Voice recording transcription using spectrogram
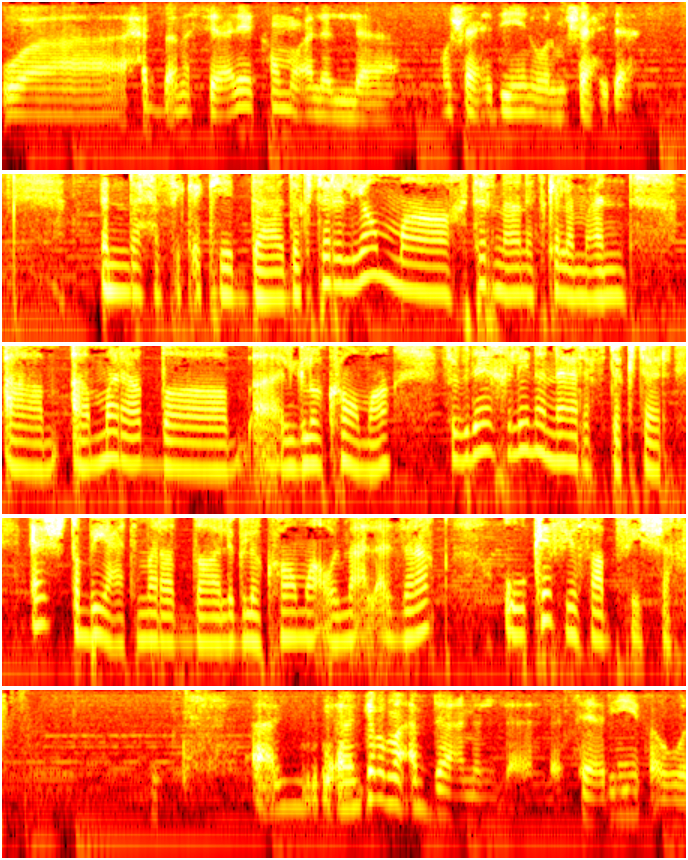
وأحب أمسي عليكم وعلى المشاهدين والمشاهدات. نرحب فيك أكيد دكتور. اليوم اخترنا نتكلم عن مرض الجلوكوما. في البداية خلينا نعرف دكتور إيش طبيعة مرض الجلوكوما أو الماء الأزرق وكيف يصاب فيه الشخص؟ آه، قبل ما أبدأ عن التعريف أو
